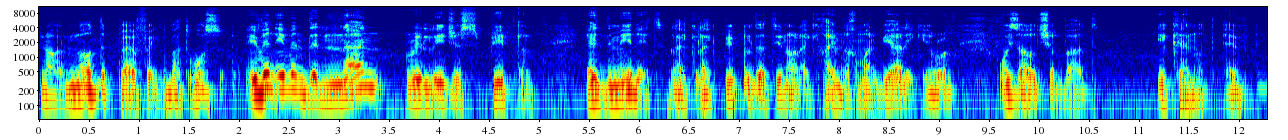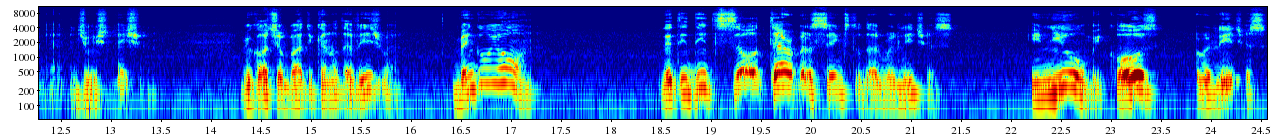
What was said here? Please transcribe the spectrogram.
you know, not the perfect, but was even even the non-religious people admit it, like like people that you know, like Chaim Nachman Bialik, he wrote, without Shabbat, you cannot have a Jewish nation. Because Shabbat, you cannot have Israel. Ben Gurion, that he did so terrible things to the religious. He knew because religious,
